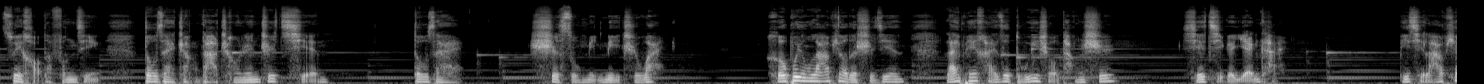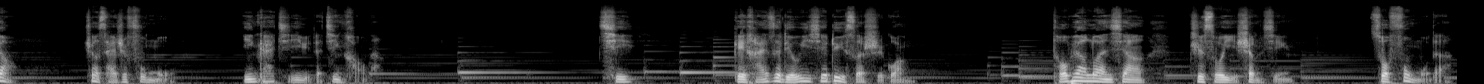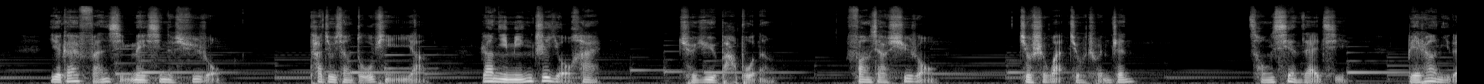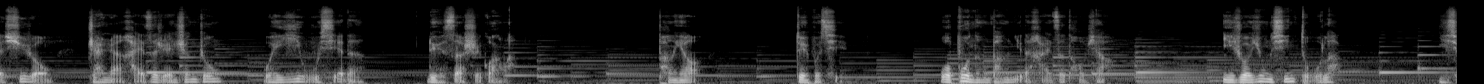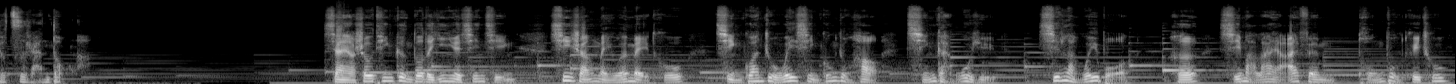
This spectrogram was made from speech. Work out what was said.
最好的风景，都在长大成人之前，都在世俗名利之外。何不用拉票的时间，来陪孩子读一首唐诗，写几个言楷？比起拉票，这才是父母应该给予的静好呢。七，给孩子留一些绿色时光。投票乱象之所以盛行，做父母的也该反省内心的虚荣。它就像毒品一样，让你明知有害，却欲罢不能。放下虚荣，就是挽救纯真。从现在起，别让你的虚荣沾染孩子人生中唯一无邪的绿色时光了。朋友，对不起，我不能帮你的孩子投票。你若用心读了，你就自然懂了。想要收听更多的音乐心情，欣赏美文美图。请关注微信公众号“情感物语”，新浪微博和喜马拉雅 FM 同步推出。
